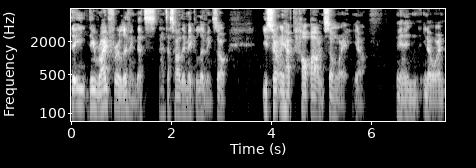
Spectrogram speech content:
they they ride for a living. That's that's how they make a living. So you certainly have to help out in some way, you know, and you know, and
